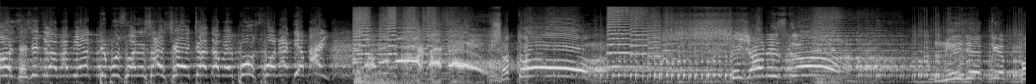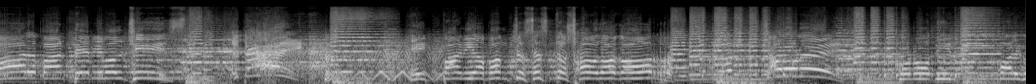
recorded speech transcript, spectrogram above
আজ এসেছিলাম আমি একটি পুষ্পের আশায় সে চাঁদ আমায় পুষ্প না দিয়ে ভাই সত্য। তুই জানিস না নিজেকে বারবার দেবী বলছিস এটাই! এই পানীয় বংশ শ্রেষ্ঠ সৌদাগর চরণে কোনোদিন স্বর্গ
